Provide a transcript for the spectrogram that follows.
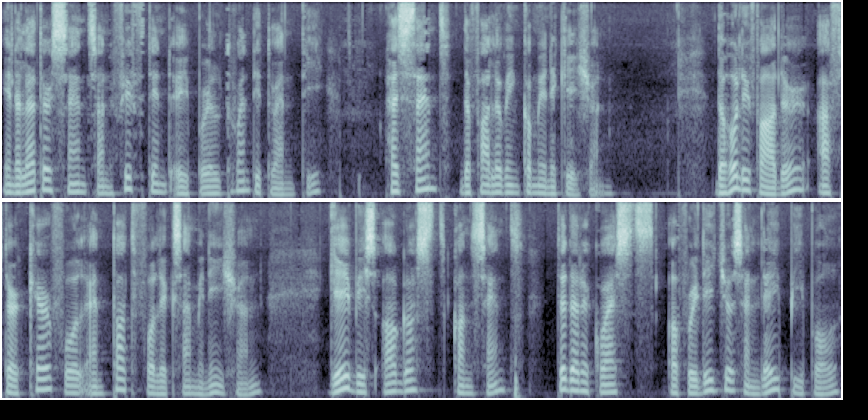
in a letter sent on 15th April 2020, has sent the following communication. The Holy Father, after careful and thoughtful examination, gave his august consent to the requests of religious and lay people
